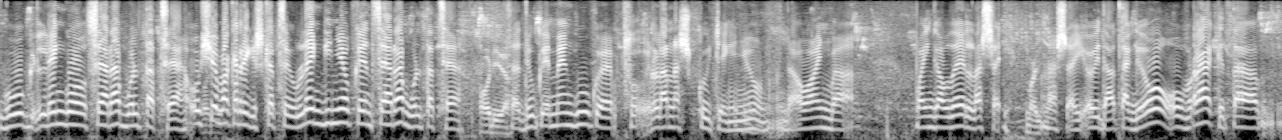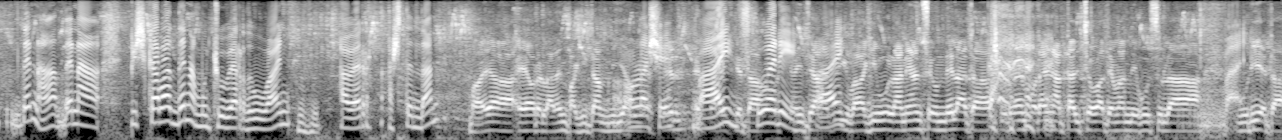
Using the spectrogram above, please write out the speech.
guk lehengo zehara bueltatzea. Hoxe bakarrik eskatzeu, lehen ginoken zehara bueltatzea. Hori da. Zatuk hemen guk eh, lan asko iten ginen, da oain ba, oain gaude lasai, Bai. lasai, hoi da, eta geho obrak eta dena, dena, pixka bat dena mutxu behar du bain. A ber, hasten dan. Ba, ea, ea horrela den pakitan, mila Holaxe, esker, bai, zueri, bai. Badakigu lanean zeundela eta zure orain ataltxo bat eman diguzula Bai. guri eta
